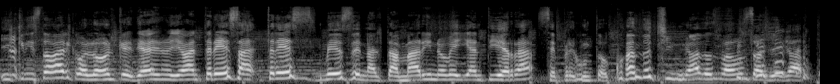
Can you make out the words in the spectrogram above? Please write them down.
Y Cristóbal Colón, que ya nos llevan tres, a- tres meses en alta mar y no veían tierra, se preguntó, ¿cuándo chingados vamos a llegar?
